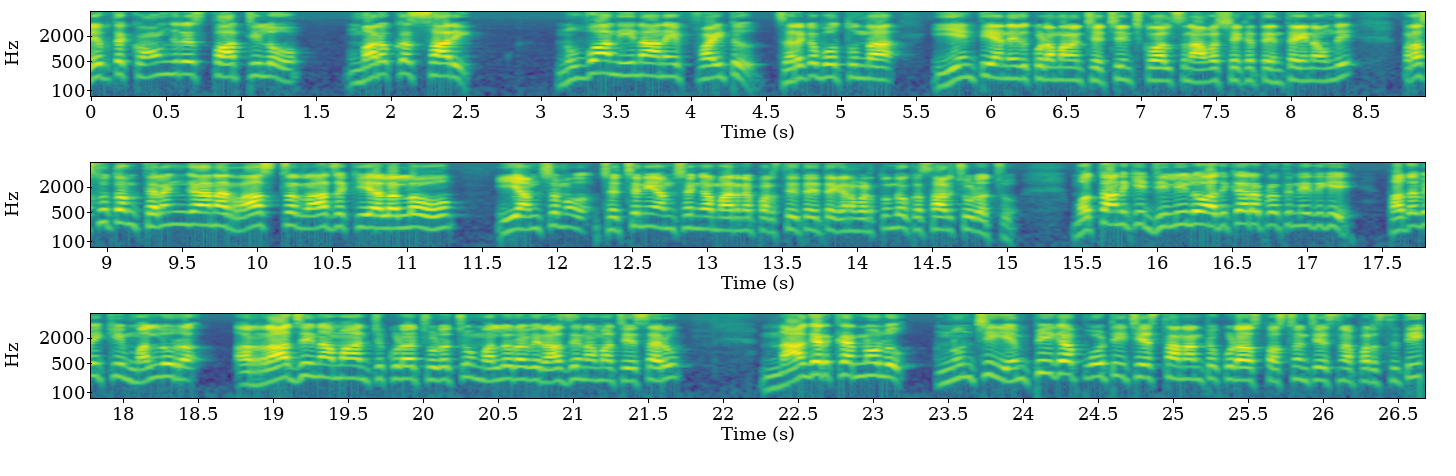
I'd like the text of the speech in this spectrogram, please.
లేకపోతే కాంగ్రెస్ పార్టీలో మరొకసారి నువ్వా నేనా అనే ఫైట్ జరగబోతుందా? ఏంటి అనేది కూడా మనం చర్చించుకోవాల్సిన ఆవశ్యకత ఎంతైనా ఉంది. ప్రస్తుతం తెలంగాణ రాష్ట్ర రాజకీయాలలో ఈ అంశం చర్చనీయాంశంగా మారిన పరిస్థితి అయితే కనబడుతుంది. ఒకసారి చూడొచ్చు. మొత్తానికి ఢిల్లీలో అధికార ప్రతినిధికి పదవికి మల్లు రాజీనామా అంటూ కూడా చూడొచ్చు. మల్లు రవి రాజీనామా చేశారు. నాగర్ కర్నూలు నుంచి ఎంపీగా పోటీ చేస్తానంటూ కూడా స్పష్టం చేసిన పరిస్థితి.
